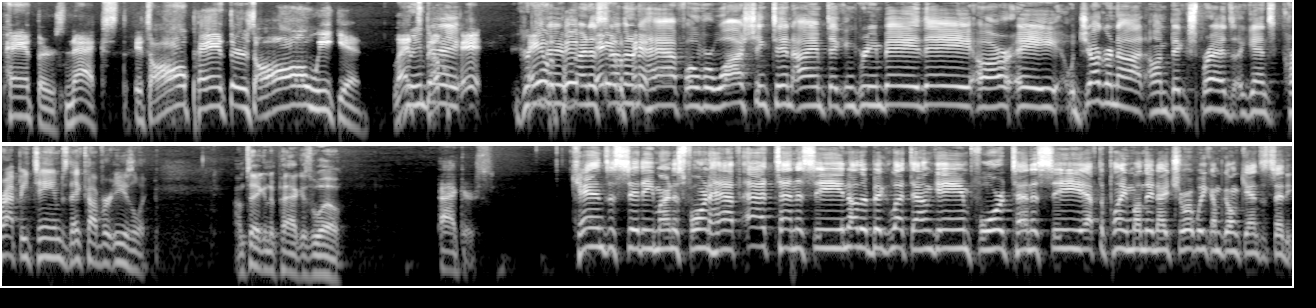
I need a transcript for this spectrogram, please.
Panthers next. It's all Panthers all weekend. Let's Green go Bay- Pitt. Green Hail Bay Pitt, minus hail the seven and a Pitt. half over Washington. I am taking Green Bay. They are a juggernaut on big spreads against crappy teams. They cover easily. I'm taking the pack as well. Packers. Kansas City minus four and a half at Tennessee. Another big letdown game for Tennessee after playing Monday night short week. I'm going Kansas City.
